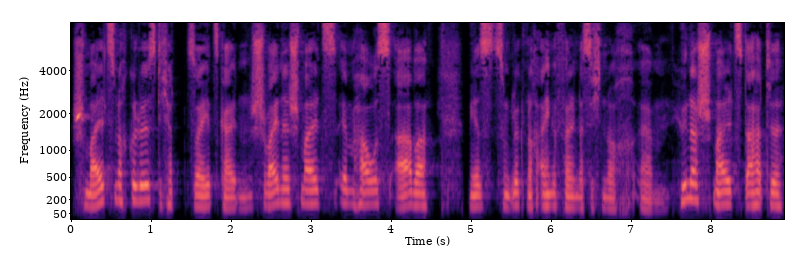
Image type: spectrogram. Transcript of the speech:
Schmalz noch gelöst. Ich habe zwar jetzt keinen Schweineschmalz im Haus, aber mir ist zum Glück noch eingefallen, dass ich noch ähm, Hühnerschmalz da hatte.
